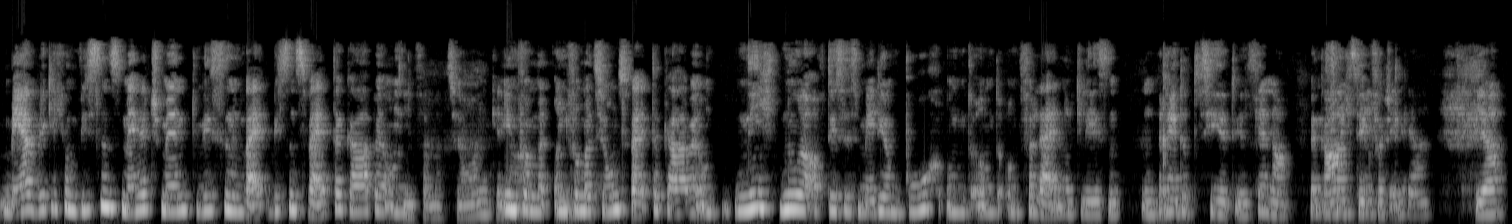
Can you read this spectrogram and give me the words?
mehr wirklich um Wissensmanagement, Wissen, Wei- Wissensweitergabe und Information, genau. Inform Informationsweitergabe und nicht nur auf dieses Medium Buch und, und, und Verleihen und Lesen Mhm. reduziert ist. Genau. Wenn ich es richtig wichtig, verstehe. ja. ja.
